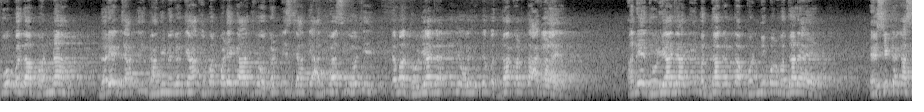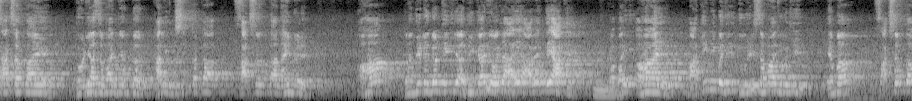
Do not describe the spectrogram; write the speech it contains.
ખૂબ બધા ભણના દરેક જાતિ ગાંધીનગરથી. હા ખબર પડે કે આ જે ઓગણત્રીસ જાતિ આદિવાસીઓ હતી તેમાં ધોળિયા જાતિ જે હોય તે બધા કરતા આગળ આવ્યા અને ધોળિયા જાતિ બધા કરતા ભણની પણ વધારે આવે એસી ટકા સાક્ષરતા એ ધોળિયા સમાજની અંદર ખાલી વીસ ટકા સાક્ષરતા નહીં મળે. હા ગાંધીનગરથી જે અધિકારી હોય છે આ આવે તે આપે કે ભાઈ હા એ બાકીની બધી દૂરી સમાજ હોય છે એમાં સાક્ષરતા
